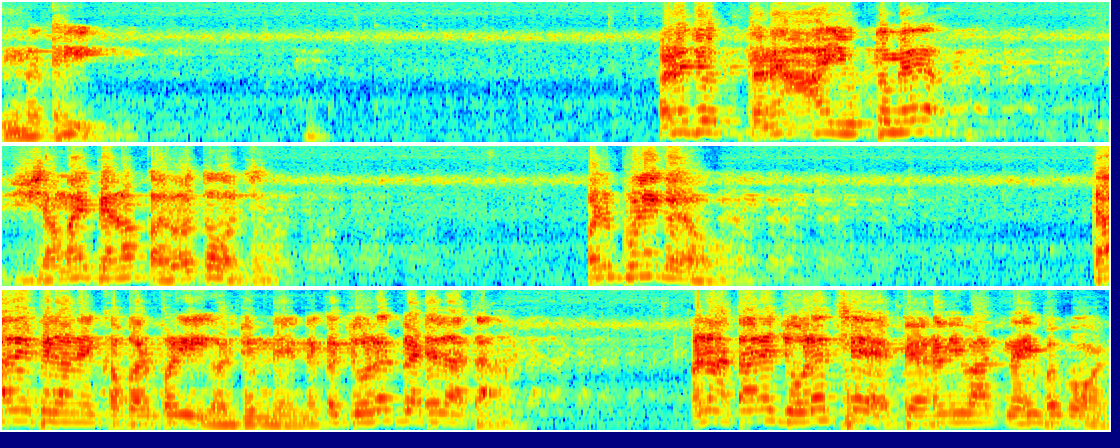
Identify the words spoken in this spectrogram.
નથી. અને જો તને આ યુગ તો મેં સમય પહેલા કહ્યો તો જ, પણ ભૂલી ગયો તારે પેલાને ખબર પડી અર્જુનને નકર જોડે જ બેઠેલા હતા. અને અત્યારે જોડે જ છે, પહેલાની વાત નહીં ભગવાન.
